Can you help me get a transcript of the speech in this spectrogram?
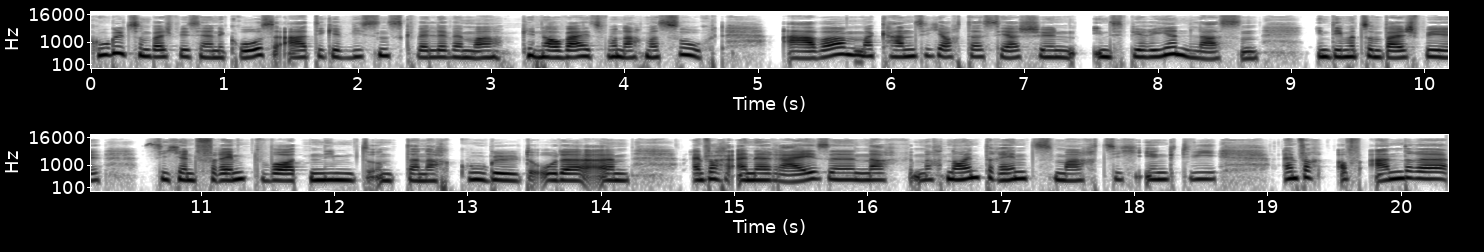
Google zum Beispiel ist ja eine großartige Wissensquelle, wenn man genau weiß, wonach man sucht. Aber man kann sich auch da sehr schön inspirieren lassen, indem man zum Beispiel sich ein Fremdwort nimmt und danach googelt oder ähm, einfach eine Reise nach, nach neuen Trends macht, sich irgendwie einfach auf andere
